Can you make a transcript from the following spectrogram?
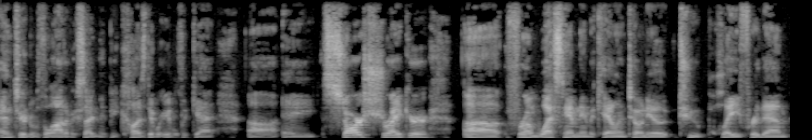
entered with a lot of excitement because they were able to get uh, a star striker uh, from West Ham named Michail Antonio to play for them.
